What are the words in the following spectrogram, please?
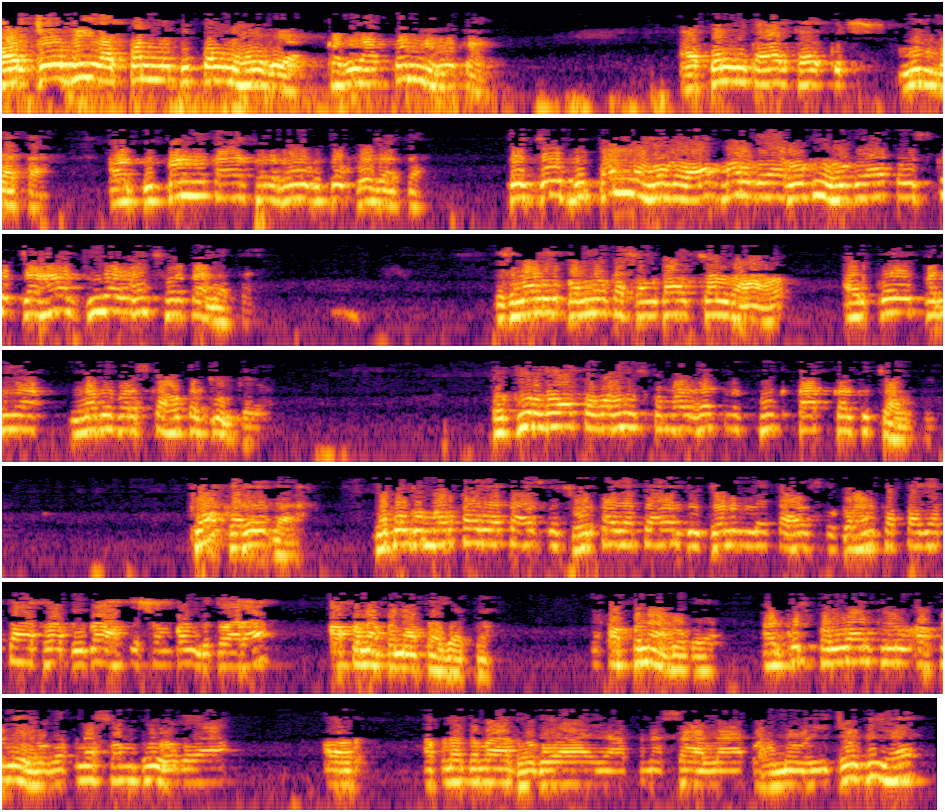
और जो भी अपन्न विपन्न हो गया, कभी अपन्न होता। अपन्न का अर्थ है कुछ मिल जाता। और विपन्न का अर्थ है रोग, दुख हो जाता। है तो जो विपन्न हो गया, मर गया, रोगी हो गया तो उसको जहाँ गिरा वहीं छोड़ता जाता है। इस मान लीजिए बनियों का समुदाय चल रहा हो, और कोई बनिया नब्बे वर्ष का होकर गिर गया। तो गिर गया तो वहीं उसको मरघट में फूक ताप करके चलती क्या करेगा? मतलब जो मरता जाता है, उसको छोड़ता जाता है और जो जन्म लेता है, उसको ग्रहण करता जाता है अथवा विवाह के संबंध द्वारा अपना बनाता जाता है। अपना हो गया। और कुछ परिवार के लोग अपने हो गए। अपना शंभु हो गया और अपना दमाद हो गया या अपना साला पहनोई जो भी है,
